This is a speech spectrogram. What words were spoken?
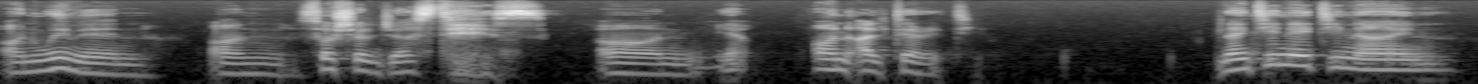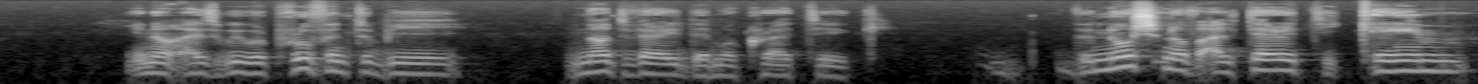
on women, on social justice, on yeah, on alterity. 1989, you know, as we were proven to be not very democratic, the notion of alterity came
